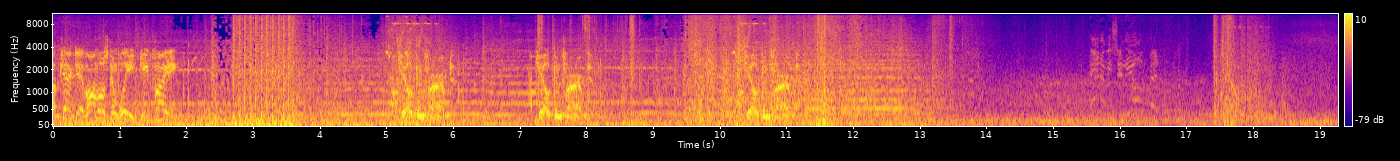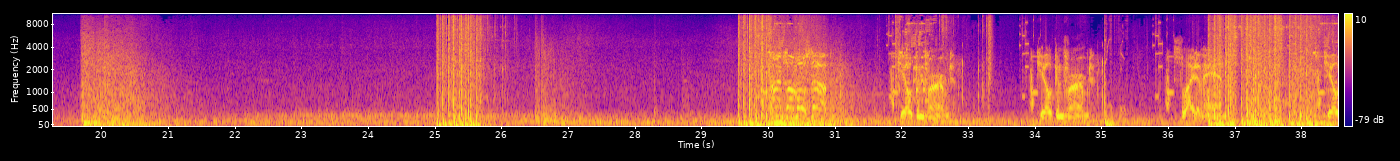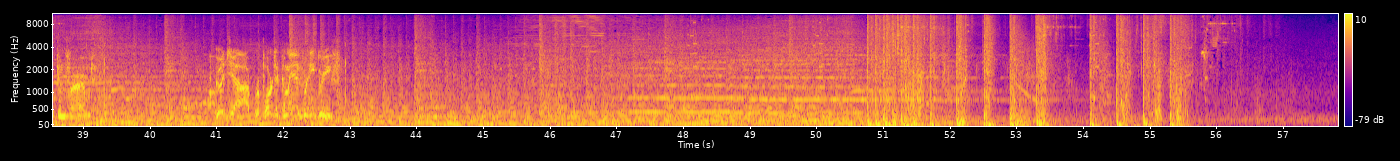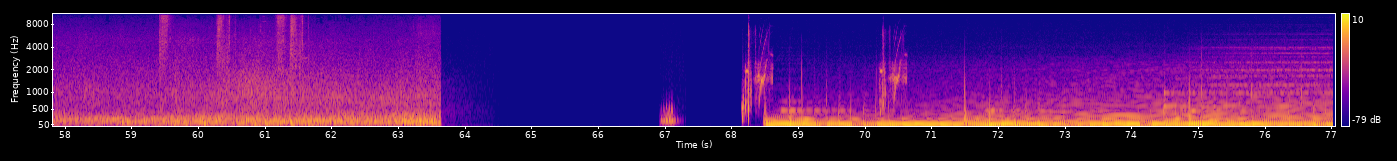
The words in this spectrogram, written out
Objective almost complete. Keep fighting. Kill confirmed. Kill confirmed. Kill confirmed. Enemies in the open. Time's almost up. Kill confirmed. Kill confirmed. Sleight of hand. Kill confirmed. Good job. Report to command for debrief.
